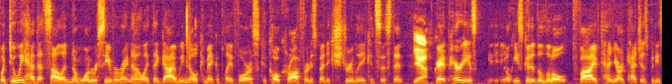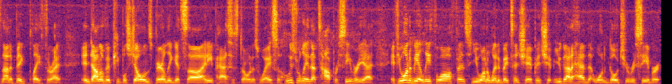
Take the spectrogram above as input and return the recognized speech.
But do we have that solid number one receiver right now? Like that guy we know can make a play for us? Cole Crawford has been extremely inconsistent. Yeah. Grant Perry is, you know, he's good at the little five, ten yard catches, but he's not a big play threat. And Donovan Peoples Jones barely gets uh, any passes thrown his way. So who's really that top receiver yet? If you want to be a lethal offense and you want to win a Big Ten championship, you got to have that one go-to receiver.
